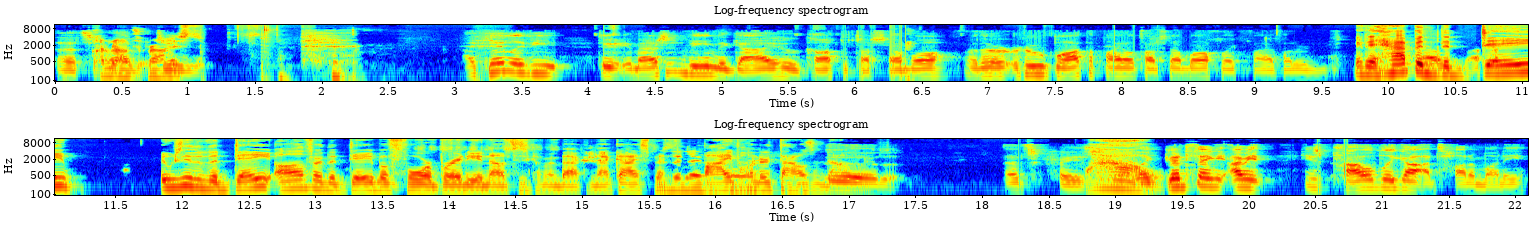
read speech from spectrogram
That's I'm not surprised. I can't believe he. Dude, imagine being the guy who caught the touchdown ball, or the, who bought the final touchdown ball for like five hundred. And it happened the day. It was either the day of or the day before Brady announced he's coming back, and that guy spent the day before. five hundred thousand dollars. That's crazy. Wow. Like, good thing. I mean, he's probably got a ton of money,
